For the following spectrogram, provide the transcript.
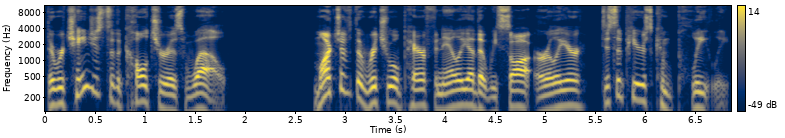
There were changes to the culture as well. Much of the ritual paraphernalia that we saw earlier disappears completely.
